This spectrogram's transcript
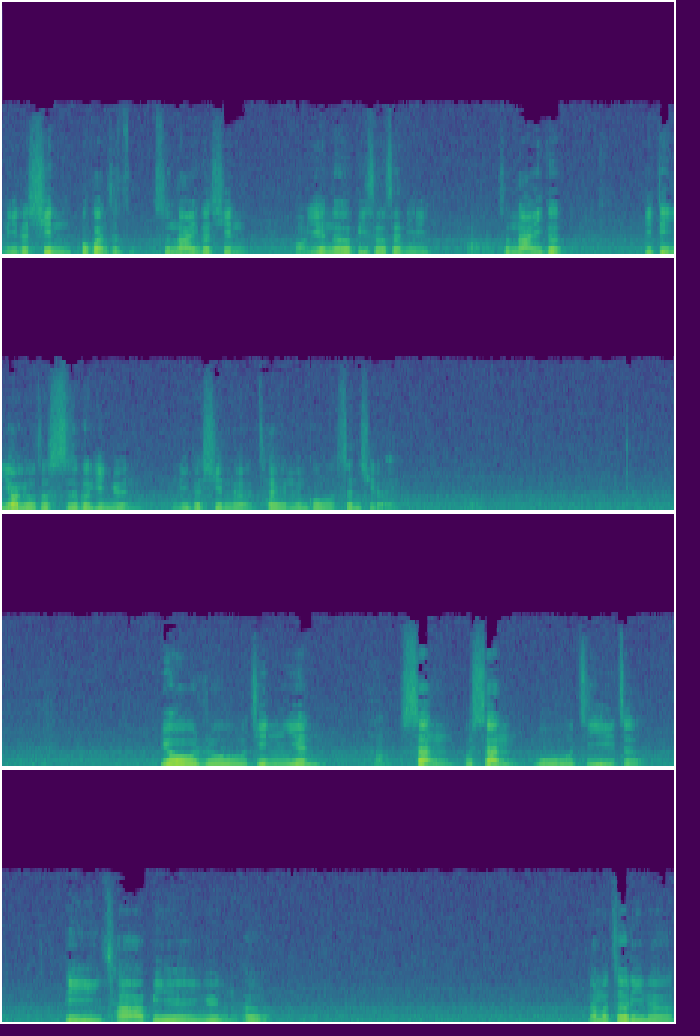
你的心不管是是哪一个心，哦，眼耳鼻舌身意，啊，是哪一个，一定要有这四个因缘，你的心呢才能够升起来。又如今言，啊，善不善无记者，彼差别云何？那么这里呢，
